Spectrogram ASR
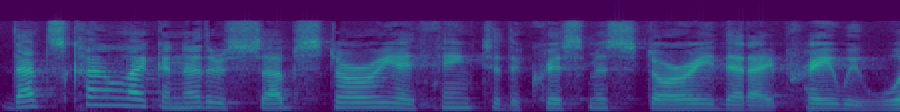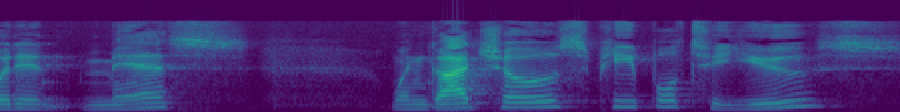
that's kind of like another sub story, I think, to the Christmas story that I pray we wouldn't miss. When God chose people to use,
